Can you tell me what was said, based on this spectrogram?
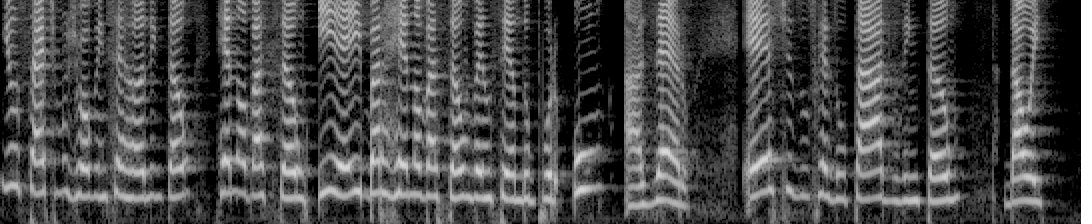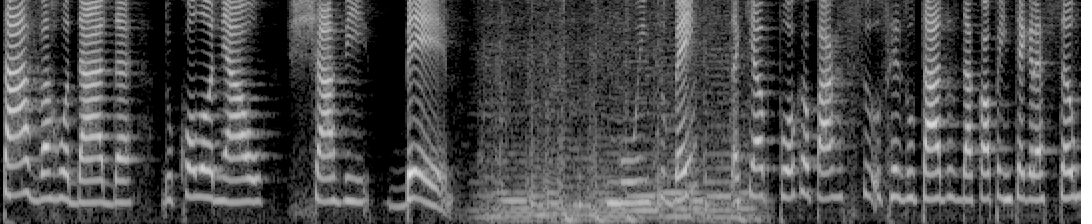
E o sétimo jogo encerrando então, Renovação e Eibar, Renovação vencendo por 1 a 0. Estes os resultados então da oitava rodada do Colonial Chave B. Muito bem. Daqui a pouco eu passo os resultados da Copa Integração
